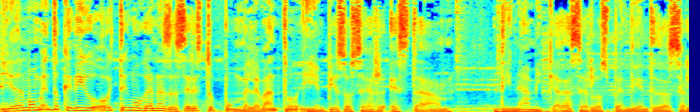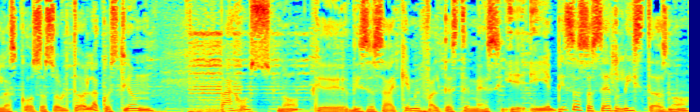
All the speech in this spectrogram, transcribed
Y en el momento que digo, hoy tengo ganas de hacer esto, pum, me levanto y empiezo a hacer esta dinámica de hacer los pendientes, de hacer las cosas, sobre todo la cuestión pagos, ¿no? Que dices, ay, ¿qué me falta este mes? Y, empiezas a hacer listas, ¿no?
